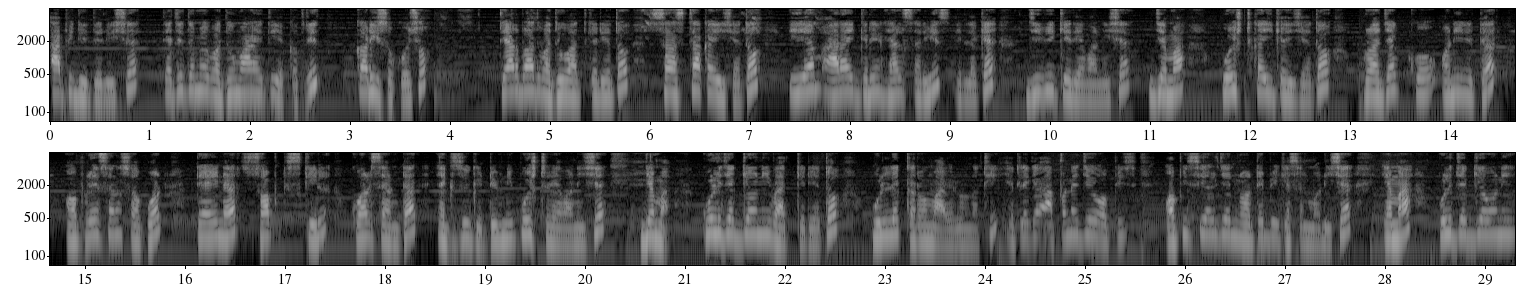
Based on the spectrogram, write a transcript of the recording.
આપી દીધેલી છે. તેથી તમે વધુ માહિતી એકત્રિત કરી શકો છો. ત્યારબાદ વધુ વાત કરીએ તો સંસ્થા કઈ છે તો ઈએમઆરઆઈ ગ્રીન હેલ્થ સર્વિસ એટલે કે જીવીકે રહેવાની છે. જેમાં પોસ્ટ કઈ કઈ છે તો project coordinator, operation support, trainer, soft skill, call centre, એક્ઝિક્યુટિવની પોસ્ટ રહેવાની છે. જેમાં કુલ જગ્યાઓની વાત કરીએ તો ઉલ્લેખ કરવામાં આવેલો નથી. એટલે કે આપણને જે ઓફિસ, ઓફિશિયલ જે નોટિફિકેશન મળી છે, એમાં કુલ જગ્યાઓની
